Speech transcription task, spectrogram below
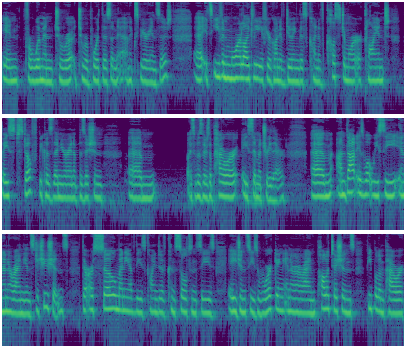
in, for women to re- to report this and, and experience it. Uh, it's even more likely if you're kind of doing this kind of customer or client based stuff, because then you're in a position. Um, I suppose there's a power asymmetry there. Um, and that is what we see in and around the institutions. There are so many of these kind of consultancies, agencies working in and around politicians, people in power,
